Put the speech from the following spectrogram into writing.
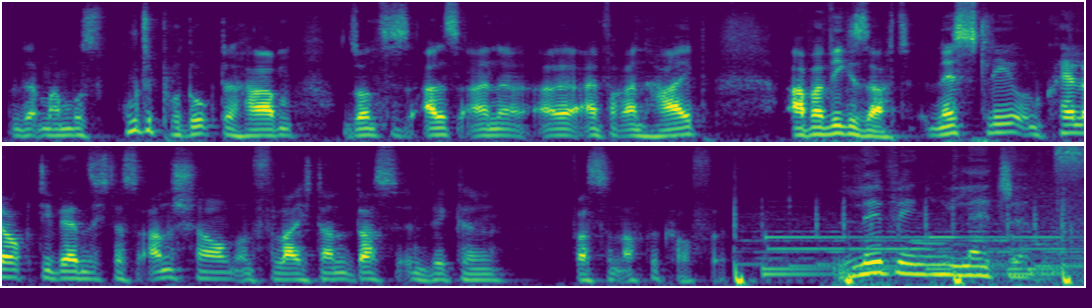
und man muss gute Produkte haben. Und sonst ist alles eine, äh, einfach ein Hype. Aber wie gesagt, Nestlé und Kellogg, die werden sich das anschauen und vielleicht dann das entwickeln, was dann auch gekauft wird. Living Legends.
